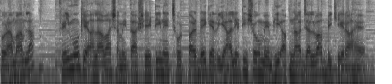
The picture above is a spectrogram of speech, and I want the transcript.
पूरा मामला? फ़िल्मों के अलावा शमिता शेट्टी ने छोट पर्दे के रियलिटी शो में भी अपना जलवा बिखेरा है।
